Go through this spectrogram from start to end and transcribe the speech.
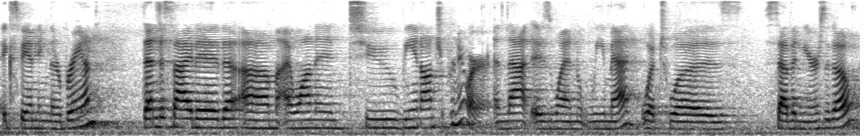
expanding their brand. Then decided um, I wanted to be an entrepreneur, and that is when we met, which was seven years ago.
